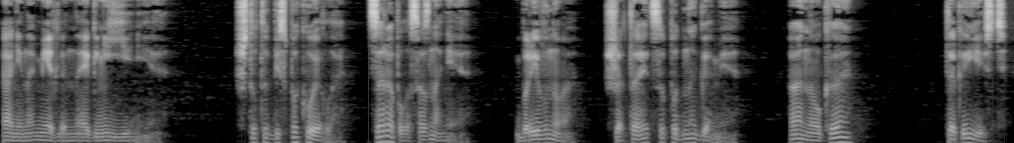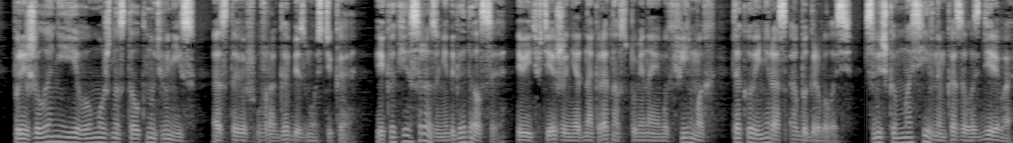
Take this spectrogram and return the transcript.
а не на медленное гниение. Что-то беспокоило, царапало сознание. Бревно шатается под ногами. А ну-ка... Так и есть. При желании его можно столкнуть вниз, оставив врага без мостика. И как я сразу не догадался, ведь в тех же неоднократно вспоминаемых фильмах такое не раз обыгрывалось. Слишком массивным казалось дерево,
